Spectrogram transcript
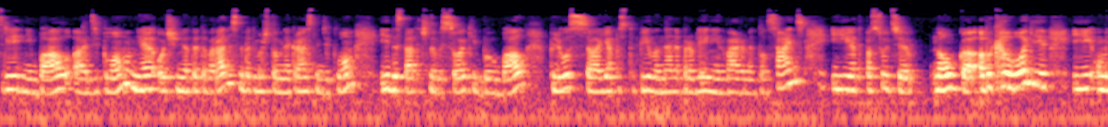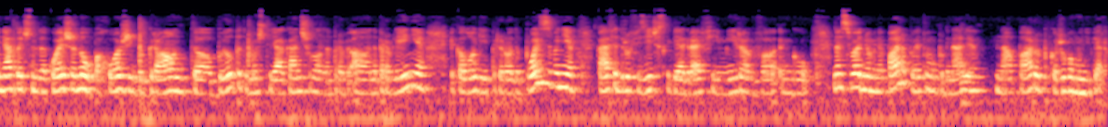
средний балл а, диплома. Мне очень от этого радостно, потому что у меня красный диплом и достаточно высокий был балл. Плюс а, я поступила на направление Environmental Science, и это, по сути, наука об экологии, и у меня точно такой же, ну, похожий бэкграунд а, был, потому что я оканчивала направ... направление экологии и природопользования, кафедру физической географии мира в МГУ. Но сегодня у меня пара, поэтому погнали на пару и покажу вам универ.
